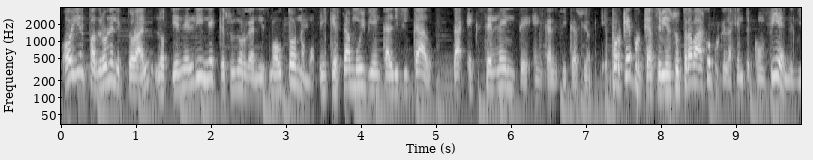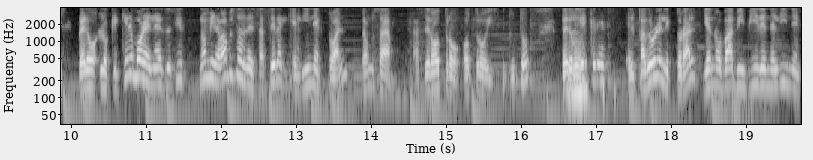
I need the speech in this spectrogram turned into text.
hoy el padrón electoral lo tiene el INE, que es un organismo autónomo y que está muy bien calificado, está excelente en calificación. ¿Por qué? Porque hace bien su trabajo, porque la gente confía en el INE. Pero lo que quiere Morena es decir, no, mira, vamos a deshacer el INE actual, vamos a hacer otro, otro instituto, pero ¿qué crees? El padrón electoral ya no va a vivir en el INE.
